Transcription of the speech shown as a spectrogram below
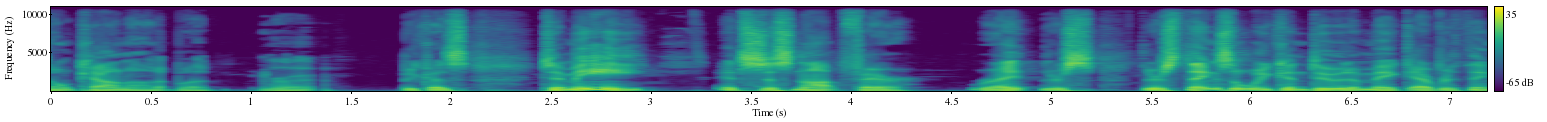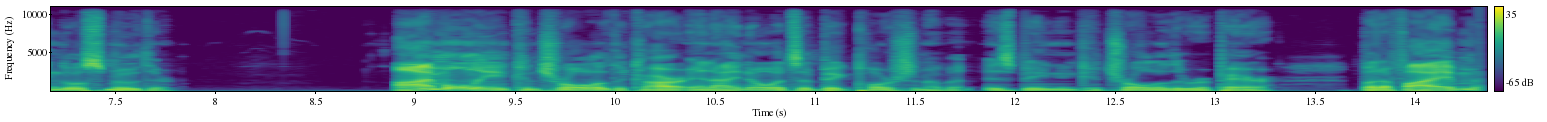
don't count on it, bud. Right. Because to me, it's just not fair, right? There's there's things that we can do to make everything go smoother. I'm only in control of the car, and I know it's a big portion of it is being in control of the repair. But if I'm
